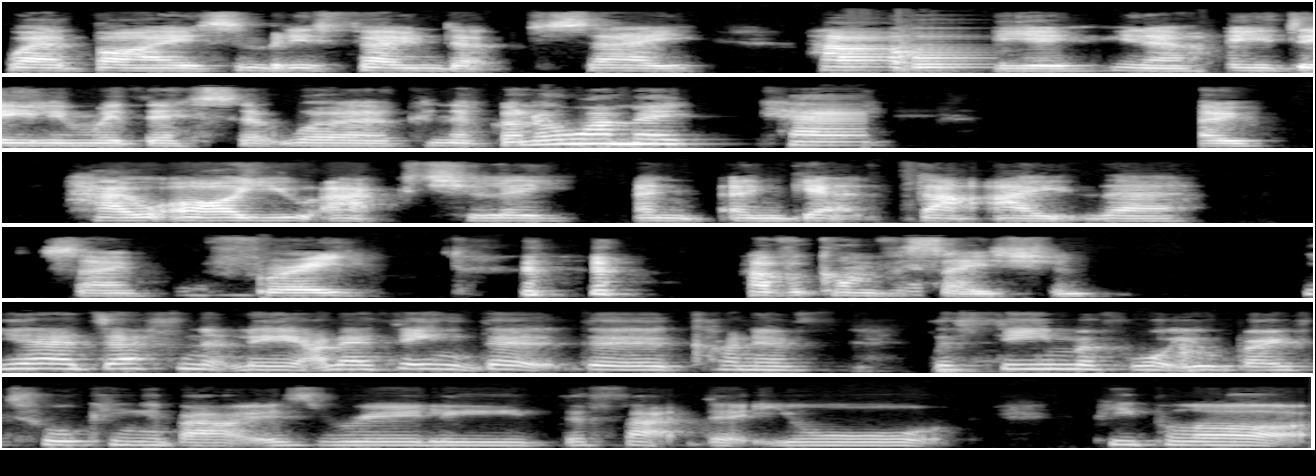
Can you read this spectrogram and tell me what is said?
whereby somebody's phoned up to say, How are you? You know, how are you dealing with this at work? And they've gone, Oh, I'm okay. So, how are you actually? And, and get that out there. So, mm. free. have a conversation yeah definitely and i think that the kind of the theme of what you're both talking about is really the fact that your people are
